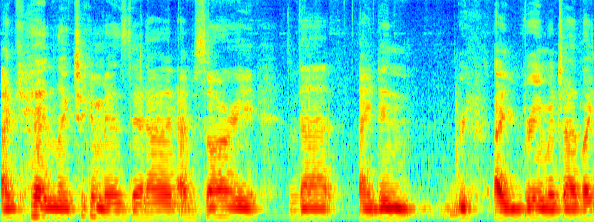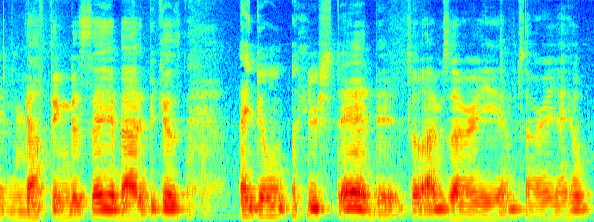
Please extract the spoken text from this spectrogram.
again, like Chicken Man's Dead Island, I'm sorry that I didn't I pretty much had like nothing to say about it because I don't understand it. So I'm sorry. I'm sorry. I hope.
